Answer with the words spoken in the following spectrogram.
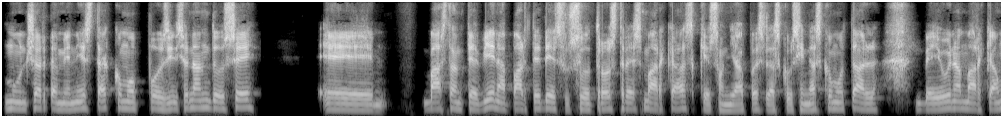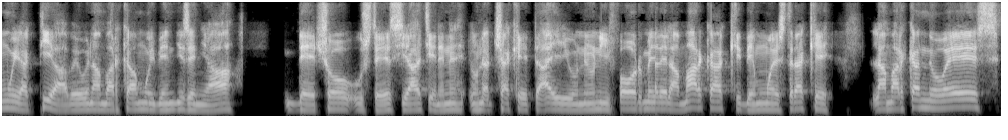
Muncher también está como posicionándose eh, bastante bien, aparte de sus otros tres marcas, que son ya pues las cocinas como tal. Veo una marca muy activa, veo una marca muy bien diseñada. De hecho, ustedes ya tienen una chaqueta y un uniforme de la marca que demuestra que la marca no es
